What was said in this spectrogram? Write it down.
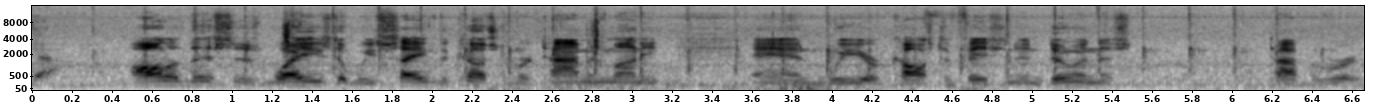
Yeah. All of this is ways that we save the customer time and money, and we are cost efficient in doing this type of roof.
